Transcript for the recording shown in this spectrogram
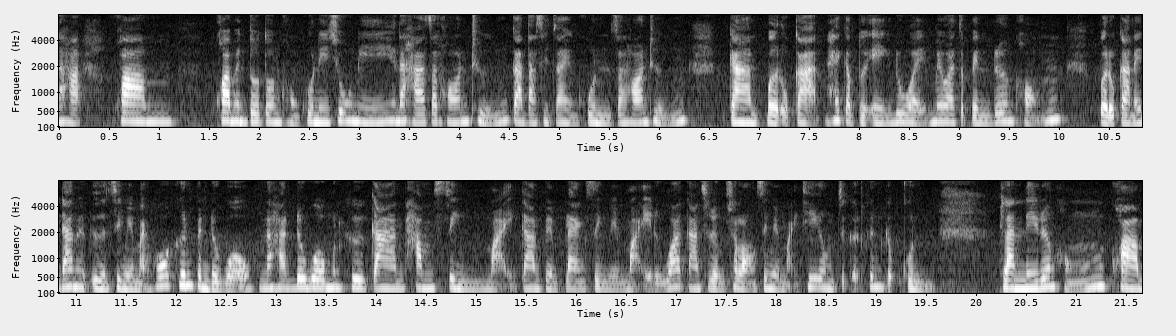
นะคะ ความความเป็นตัวตนของคุณในช่วงนี้นะคะ สะท้อนถึงการตัดสินใจของคุณ สะท้อนถึงการเปิดโอกาสให้กับตัวเองด้วย ไม่ว่าจะเป็นเรื่องของเปิดโอกาสในด้านอื่นๆ สิ่งใหม่ๆเพราะว่าขึ้นเป็น the world นะคะ the world มันคือการทำสิ่งใหม่ การเปลี่ยนแปลงสิ่งใหม่ๆ หรือว่าการเฉลิมฉลองสิ่งใหม่ๆ ที่กำลังจะเกิดขึ้นกับคุณ แพลนในเรื่องของความ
